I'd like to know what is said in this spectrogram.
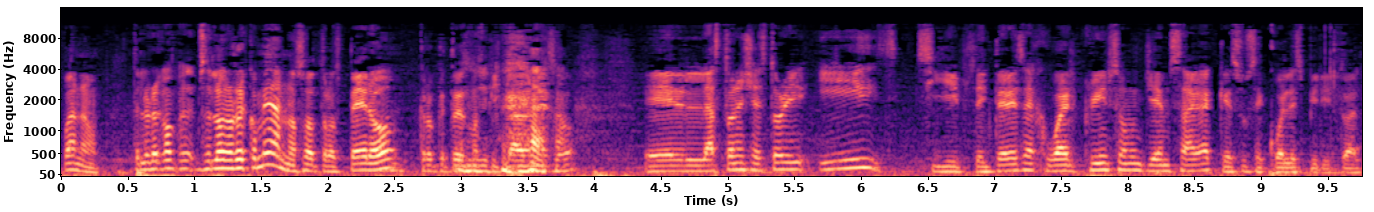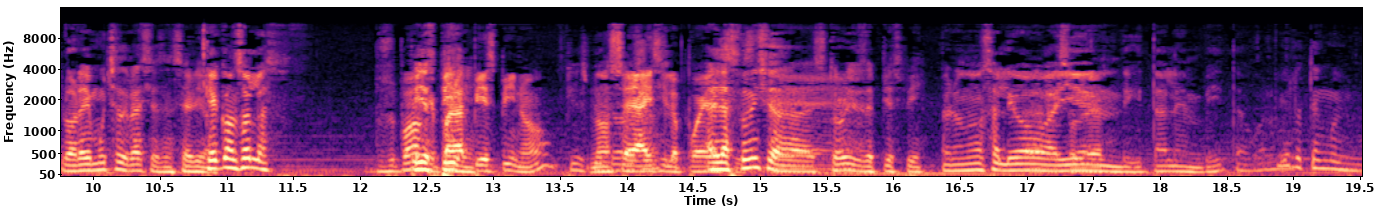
bueno, te lo, se lo recomiendan nosotros, pero creo que tú eres más picado en eso. El Astonish Story y si te interesa jugar el Crimson Gem Saga, que es su secuela espiritual. Lo haré, muchas gracias, en serio. ¿Qué consolas? Pues supongo que PSP. para PSP, ¿no? PSP no sé, ahí si lo puedes... el Astonish este, Stories de PSP. Pero no salió ahí en digital, en Vita o algo. Yo lo tengo en,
